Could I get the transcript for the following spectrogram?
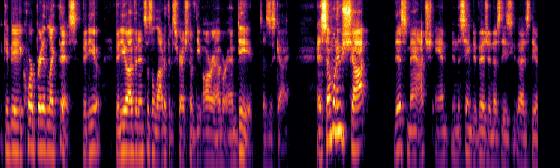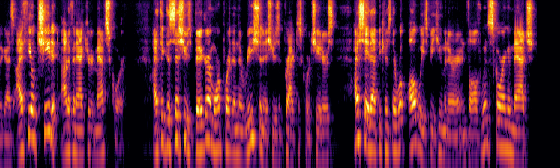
It can be incorporated like this video video evidence is allowed at the discretion of the RM or MD, says this guy. As someone who shot this match and in the same division as these as the other guys, I feel cheated out of an accurate match score. I think this issue is bigger and more important than the recent issues of practice score cheaters. I say that because there will always be human error involved when scoring a match.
